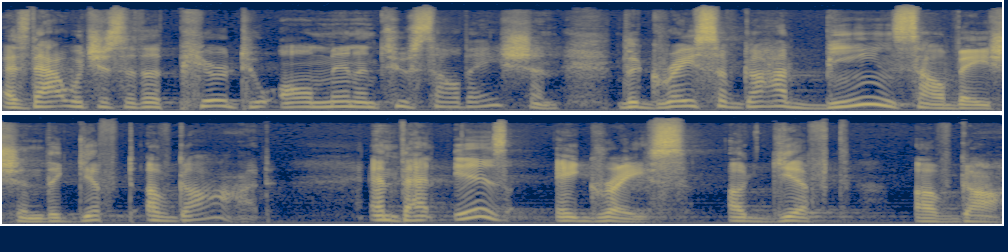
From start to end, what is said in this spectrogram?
as that which has appeared to all men unto salvation, the grace of God being salvation, the gift of God. And that is a grace, a gift of God.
